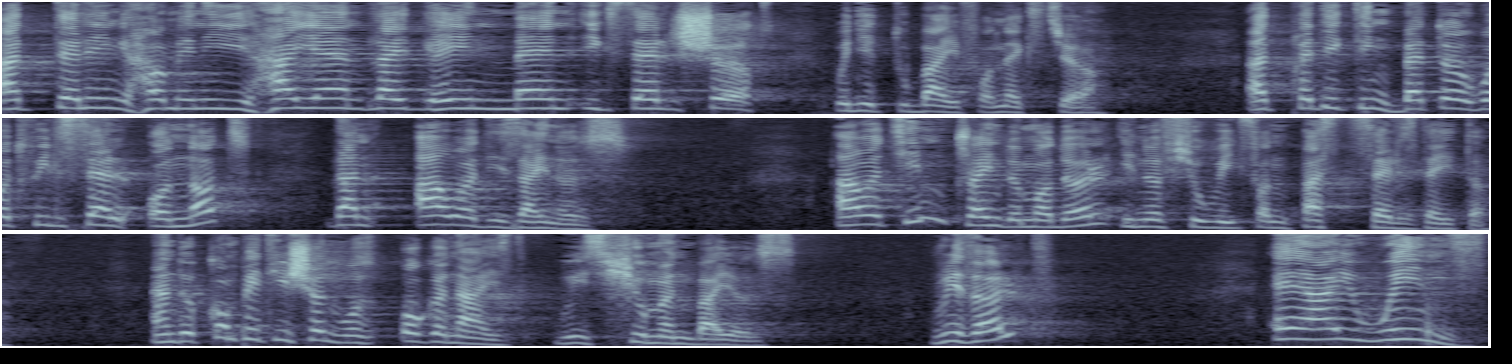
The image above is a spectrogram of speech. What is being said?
at telling how many high-end light green men XL shirts we need to buy for next year, at predicting better what will sell or not than our designers? Our team trained the model in a few weeks on past sales data, and the competition was organized with human buyers. Result? AI wins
